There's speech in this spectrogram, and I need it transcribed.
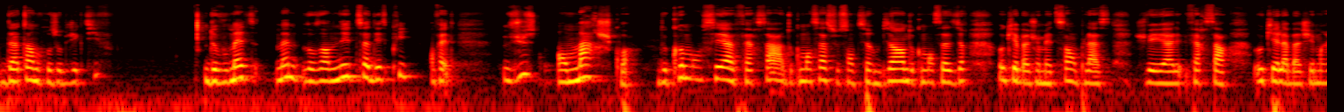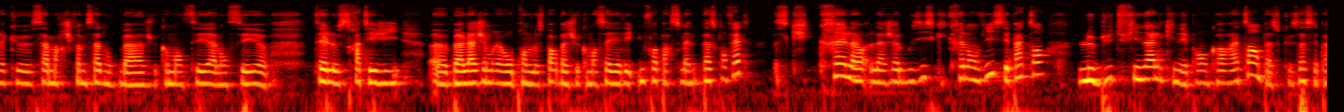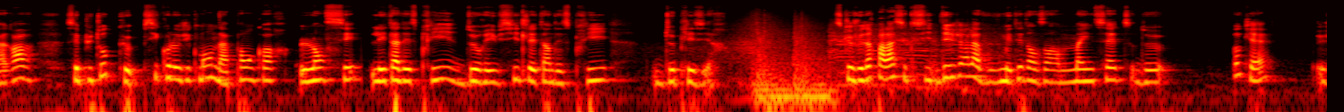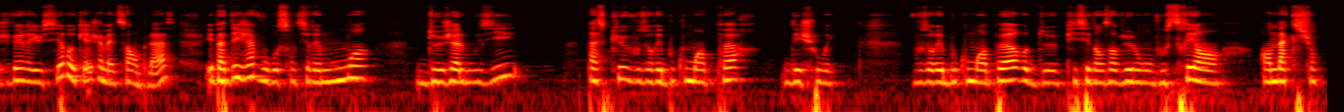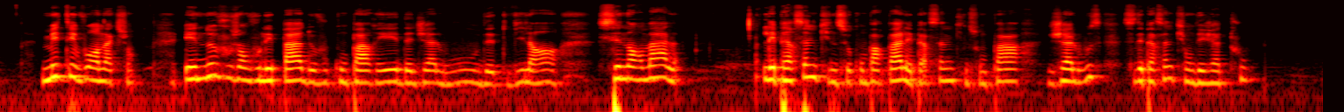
d'atteindre vos objectifs, de vous mettre même dans un état d'esprit, en fait, juste en marche, quoi de commencer à faire ça, de commencer à se sentir bien, de commencer à se dire ok bah je vais mettre ça en place, je vais aller faire ça, ok là bas j'aimerais que ça marche comme ça donc bah je vais commencer à lancer euh, telle stratégie, euh, bah là j'aimerais reprendre le sport, bah je vais commencer à y aller une fois par semaine. Parce qu'en fait ce qui crée la, jalousie, ce qui crée l'envie, c'est pas tant le but final qui n'est pas encore atteint parce que ça c'est pas grave, c'est plutôt que psychologiquement on n'a pas encore lancé l'état d'esprit de réussite, l'état d'esprit de plaisir. Ce que je veux dire par là, c'est que si déjà là vous vous mettez dans un mindset de ok, je vais réussir, ok, je vais mettre ça en place, et bah déjà vous ressentirez moins de jalousie parce que vous aurez beaucoup moins peur d'échouer. Vous aurez beaucoup moins peur de pisser dans un violon. Vous serez en, en action. Mettez-vous en action. Et ne vous en voulez pas de vous comparer, d'être jaloux, d'être vilain. C'est normal les personnes qui ne se comparent pas, les personnes qui ne sont pas jalouses, c'est des personnes qui ont déjà tout.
